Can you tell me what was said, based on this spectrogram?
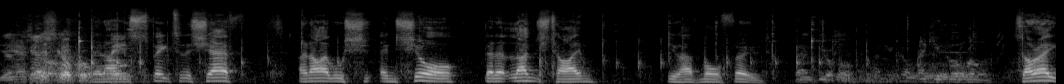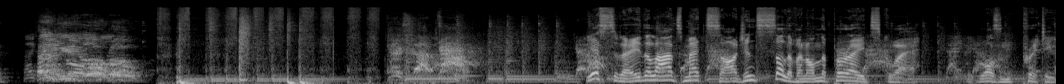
Yes, Corporal. Then I will speak to the chef and I will sh- ensure that at lunchtime you have more food. Thank you, Corporal. Thank you, Corporal. Sorry? Thank you, Corporal. Yesterday, the lads met Sergeant Sullivan on the parade square. It wasn't pretty.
